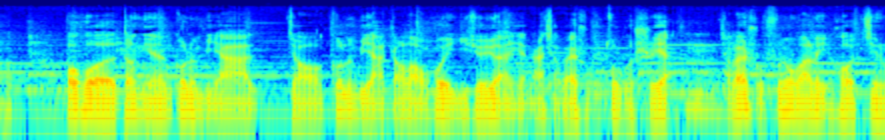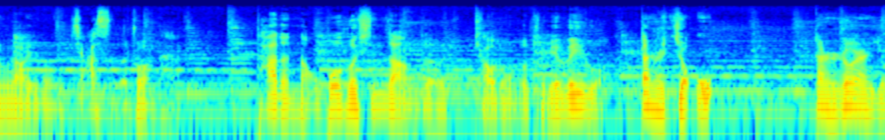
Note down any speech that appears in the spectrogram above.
啊。包括当年哥伦比亚叫哥伦比亚长老会医学院也拿小白鼠做过实验。嗯小白鼠服用完了以后，进入到一种假死的状态，它的脑波和心脏的跳动都特别微弱，但是有，但是仍然有。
